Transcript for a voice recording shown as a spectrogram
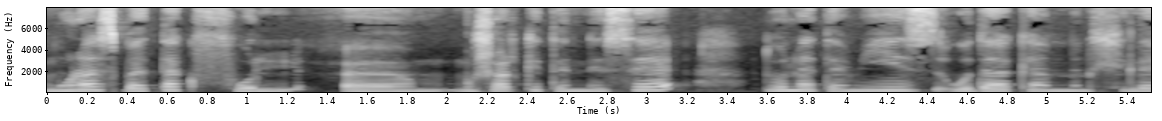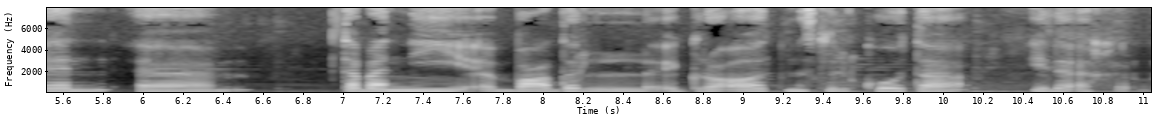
مناسبة تكفل آه، مشاركة النساء دون تمييز وده كان من خلال آه، تبني بعض الإجراءات مثل الكوتا إلى آخره.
